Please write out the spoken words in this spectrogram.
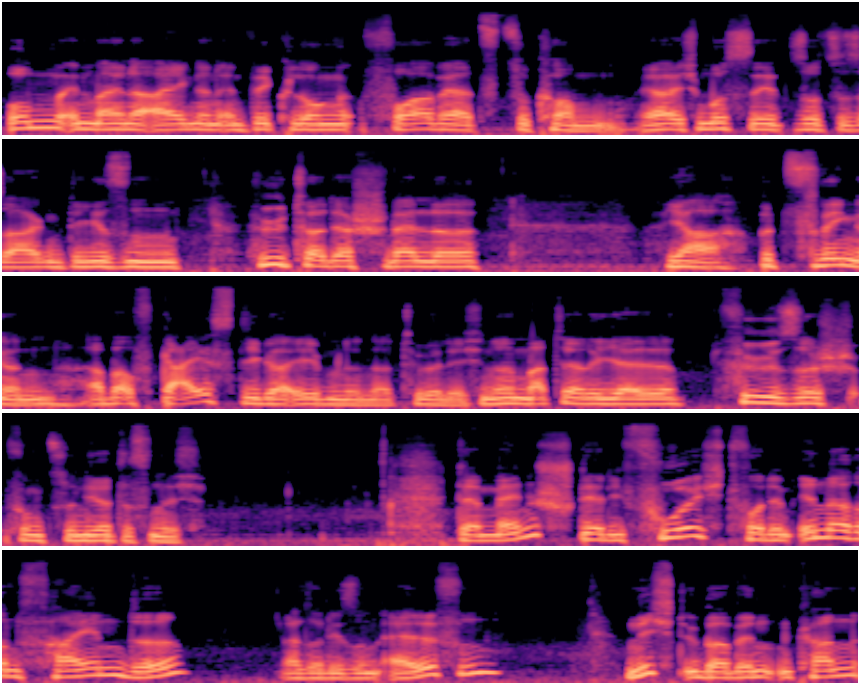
um in meiner eigenen Entwicklung vorwärts zu kommen. Ja, ich muss sozusagen diesen Hüter der Schwelle ja, bezwingen, aber auf geistiger Ebene natürlich. Ne? Materiell, physisch funktioniert es nicht. Der Mensch, der die Furcht vor dem inneren Feinde also diesem Elfen, nicht überwinden kann,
